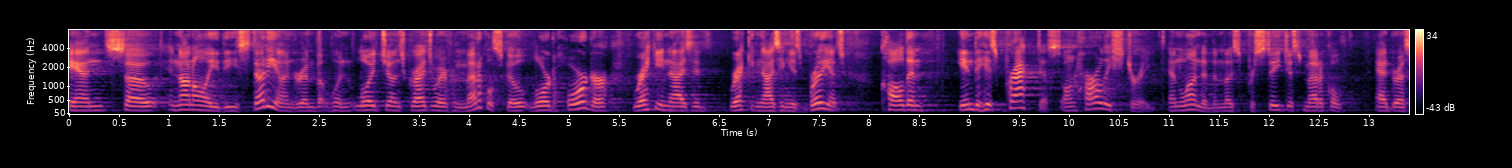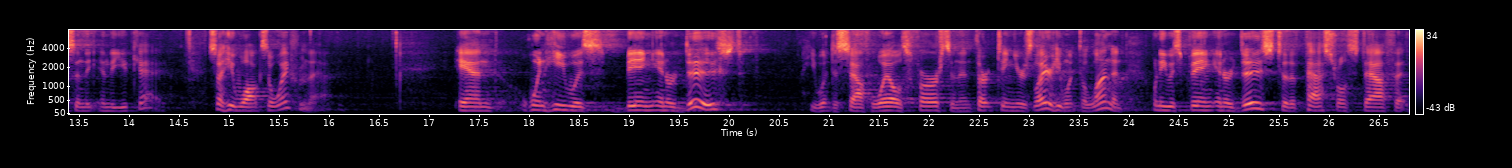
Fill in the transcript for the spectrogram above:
And so, not only did he study under him, but when Lloyd Jones graduated from medical school, Lord Horder, recognizing his brilliance, called him into his practice on Harley Street in London, the most prestigious medical address in the, in the UK. So he walks away from that. And when he was being introduced, he went to South Wales first, and then 13 years later, he went to London. When he was being introduced to the pastoral staff at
